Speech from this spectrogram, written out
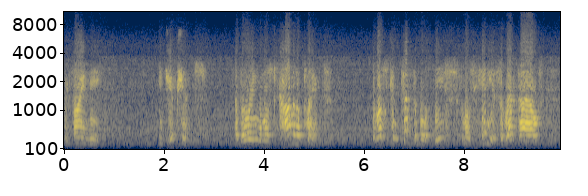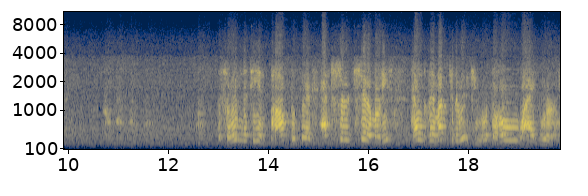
We find the Egyptians adoring the most common of plants, the most contemptible of beasts, the most hideous of reptiles, the solemnity and pomp of their absurd ceremonies held them up to the ridicule of the whole wide world.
